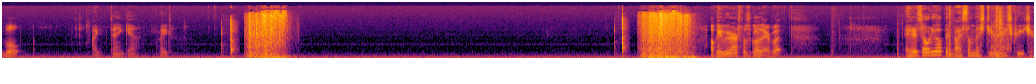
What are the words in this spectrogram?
Well, I think, yeah. Wait. Okay, we weren't supposed to go there, but it is already opened by some mysterious creature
